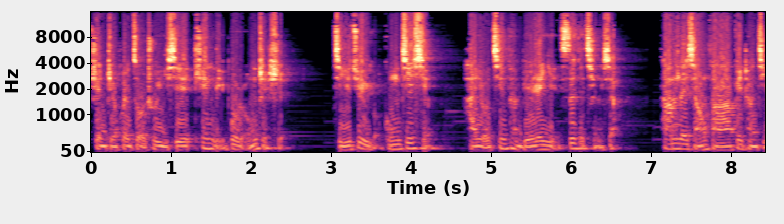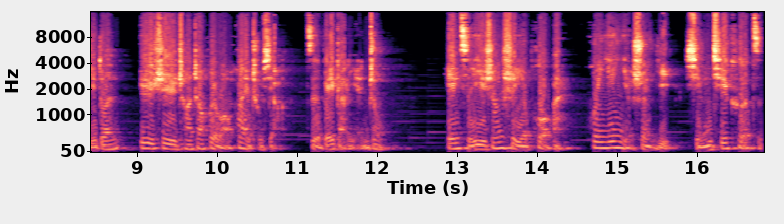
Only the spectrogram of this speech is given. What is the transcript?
甚至会做出一些天理不容之事，极具有攻击性，还有侵犯别人隐私的倾向。他们的想法非常极端，遇事常常会往坏处想，自卑感严重，因此一生事业破败，婚姻也顺意，刑期克子。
